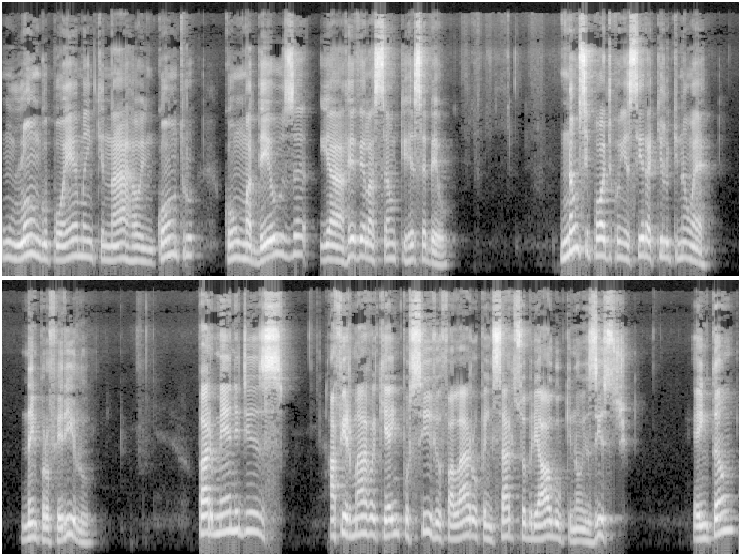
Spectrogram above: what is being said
um longo poema em que narra o encontro com uma deusa e a revelação que recebeu. Não se pode conhecer aquilo que não é, nem proferi-lo. Parmênides afirmava que é impossível falar ou pensar sobre algo que não existe. Então,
